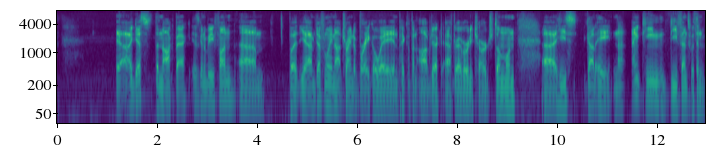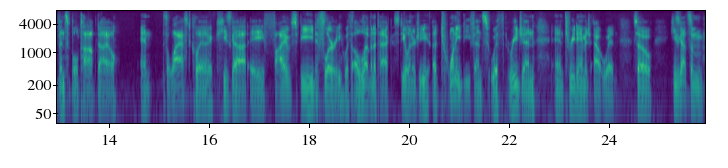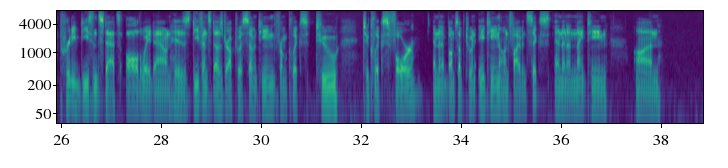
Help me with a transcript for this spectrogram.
Yeah, I guess the knockback is going to be fun. Um, but yeah, I'm definitely not trying to break away and pick up an object after I've already charged someone. Uh, he's got a 19 defense with invincible top dial, and his last click, he's got a 5 speed flurry with 11 attack, steal energy, a 20 defense with regen, and 3 damage outwit. So he's got some pretty decent stats all the way down. His defense does drop to a 17 from clicks 2 to clicks 4, and then it bumps up to an 18 on 5 and 6, and then a 19 on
